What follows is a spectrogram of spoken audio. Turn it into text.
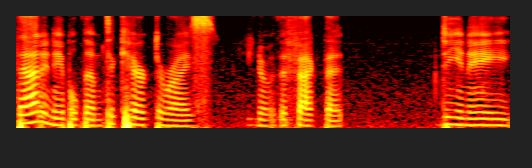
that enabled them to characterize, you know, the fact that DNA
